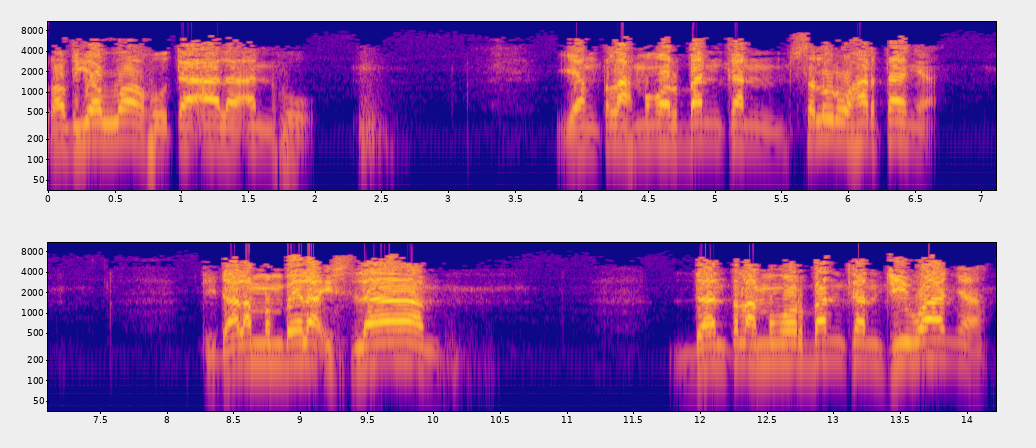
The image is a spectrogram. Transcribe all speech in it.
radhiyallahu taala anhu yang telah mengorbankan seluruh hartanya di dalam membela Islam dan telah mengorbankan jiwanya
